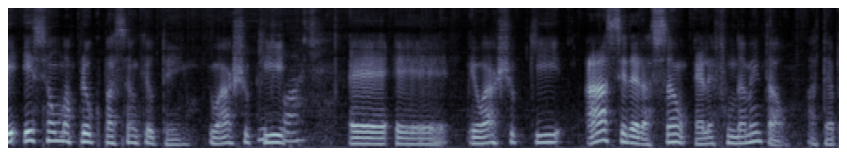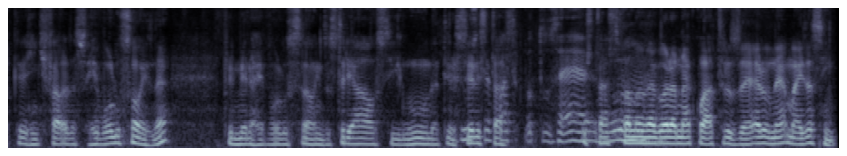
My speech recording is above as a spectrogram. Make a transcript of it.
e, essa é uma preocupação que eu tenho. Eu acho que é, é, eu acho que a aceleração ela é fundamental, até porque a gente fala das revoluções, né? Primeira revolução industrial, segunda, terceira está está se falando agora na 4.0, né? Mas assim,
